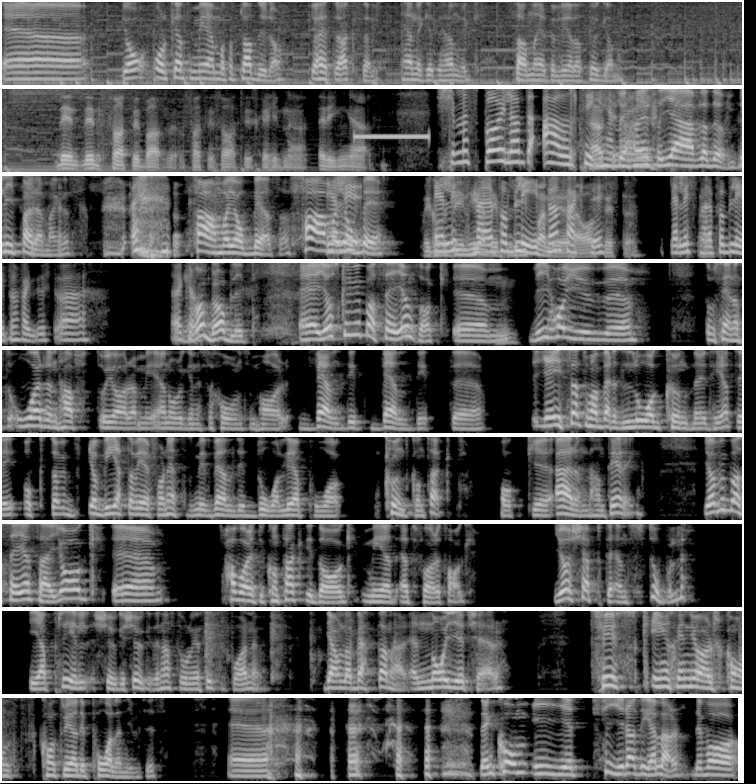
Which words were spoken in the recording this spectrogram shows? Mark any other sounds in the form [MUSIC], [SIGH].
Eh, jag orkar inte med en massa pladder idag. Jag heter Axel, Henrik heter Henrik, Sanna heter Ledarsuggan. Det är, det är inte så att du bara, för att vi sa att vi ska hinna ringa. Men spoila inte allting Du, han är Henrik. så jävla dum. Blipa det där Magnus. [LAUGHS] Fan vad jobbig alltså. Fan vad Jag jobbig. Jag lyssnade på blipen faktiskt. Jag lyssnade på blipen faktiskt. Det var, det var Det var en bra blip. Eh, jag skulle vilja bara säga en sak. Eh, Mm. Vi har ju eh, de senaste åren haft att göra med en organisation som har väldigt, väldigt... Eh, jag gissar att de har väldigt låg kundnöjdhet och de, jag vet av erfarenhet att de är väldigt dåliga på kundkontakt och eh, ärendehantering. Jag vill bara säga så här, jag eh, har varit i kontakt idag med ett företag. Jag köpte en stol i april 2020. Den här stolen jag sitter på här nu. Gamla Bettan här, en Neue Chair. Tysk ingenjörskonst, konstruerad i Polen givetvis. Eh, [LAUGHS] den kom i fyra delar. Det var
